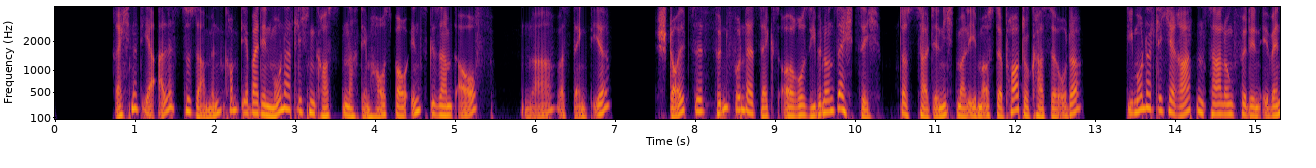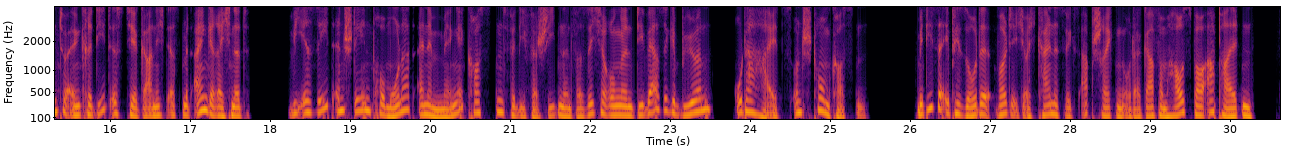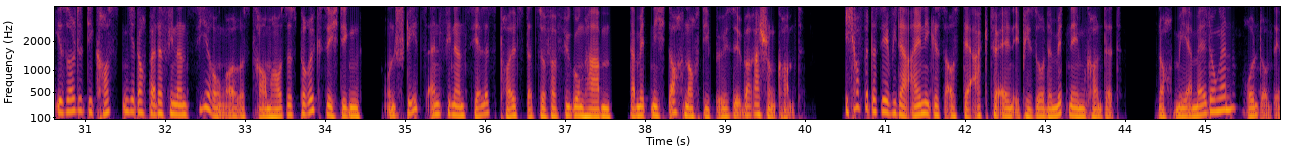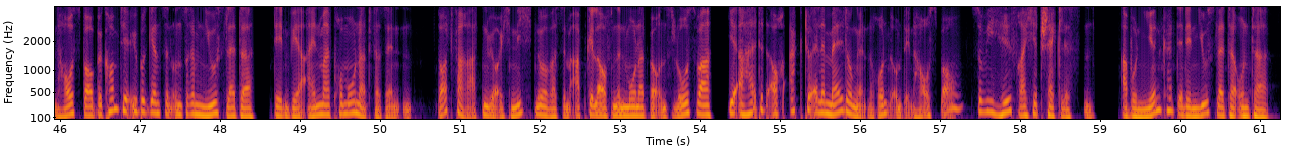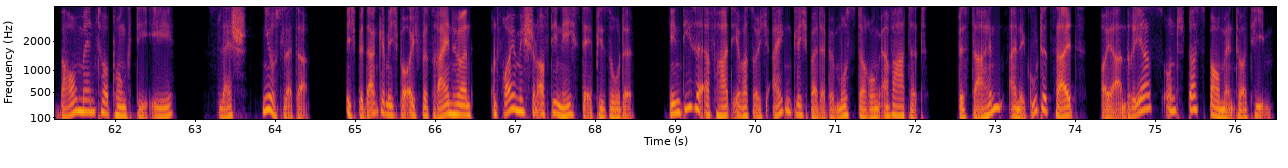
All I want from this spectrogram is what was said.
Rechnet ihr alles zusammen, kommt ihr bei den monatlichen Kosten nach dem Hausbau insgesamt auf, na, was denkt ihr? Stolze 506,67 Euro. Das zahlt ihr nicht mal eben aus der Portokasse, oder? Die monatliche Ratenzahlung für den eventuellen Kredit ist hier gar nicht erst mit eingerechnet. Wie ihr seht, entstehen pro Monat eine Menge Kosten für die verschiedenen Versicherungen, diverse Gebühren oder Heiz- und Stromkosten. Mit dieser Episode wollte ich euch keineswegs abschrecken oder gar vom Hausbau abhalten, ihr solltet die Kosten jedoch bei der Finanzierung eures Traumhauses berücksichtigen und stets ein finanzielles Polster zur Verfügung haben, damit nicht doch noch die böse Überraschung kommt. Ich hoffe, dass ihr wieder einiges aus der aktuellen Episode mitnehmen konntet. Noch mehr Meldungen rund um den Hausbau bekommt ihr übrigens in unserem Newsletter, den wir einmal pro Monat versenden. Dort verraten wir euch nicht nur, was im abgelaufenen Monat bei uns los war, ihr erhaltet auch aktuelle Meldungen rund um den Hausbau sowie hilfreiche Checklisten. Abonnieren könnt ihr den Newsletter unter baumentor.de slash newsletter. Ich bedanke mich bei euch fürs Reinhören und freue mich schon auf die nächste Episode. In dieser erfahrt ihr, was euch eigentlich bei der Bemusterung erwartet. Bis dahin eine gute Zeit, euer Andreas und das Baumentor-Team.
